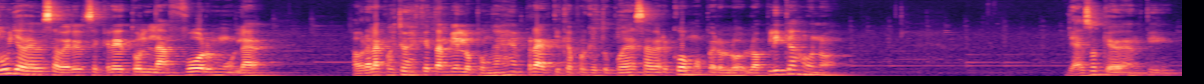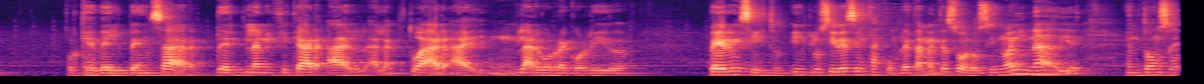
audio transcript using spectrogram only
tú ya debes saber el secreto, la fórmula. Ahora la cuestión es que también lo pongas en práctica porque tú puedes saber cómo, pero lo, lo aplicas o no. Ya eso queda en ti. Porque del pensar, del planificar al, al actuar hay un largo recorrido. Pero insisto, inclusive si estás completamente solo, si no hay nadie, entonces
